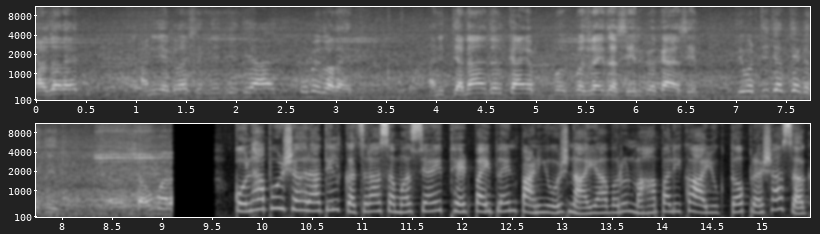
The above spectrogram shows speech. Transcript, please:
खासदार आहेत आणि एकनाथ शिंदेचे ते आज उमेदवार आहेत. आणि त्यांना जर काय ब बदलायचं असेल किंवा काय असेल ती वरती चर्चा करतील. कोल्हापूर शहरातील कचरा समस्या आणि थेट पाईपलाईन पाणी योजना यावरून महापालिका आयुक्त प्रशासक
